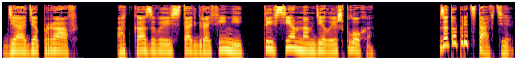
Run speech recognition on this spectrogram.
Дядя прав. Отказываясь стать графиней, ты всем нам делаешь плохо. Зато представьте,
